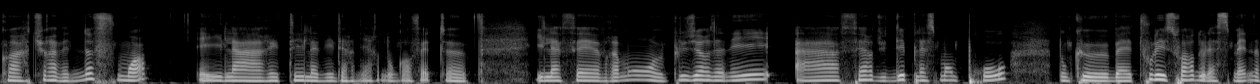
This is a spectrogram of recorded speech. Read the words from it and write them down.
quand Arthur avait 9 mois et il a arrêté l'année dernière. Donc en fait, il a fait vraiment plusieurs années à faire du déplacement pro, donc bah, tous les soirs de la semaine.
